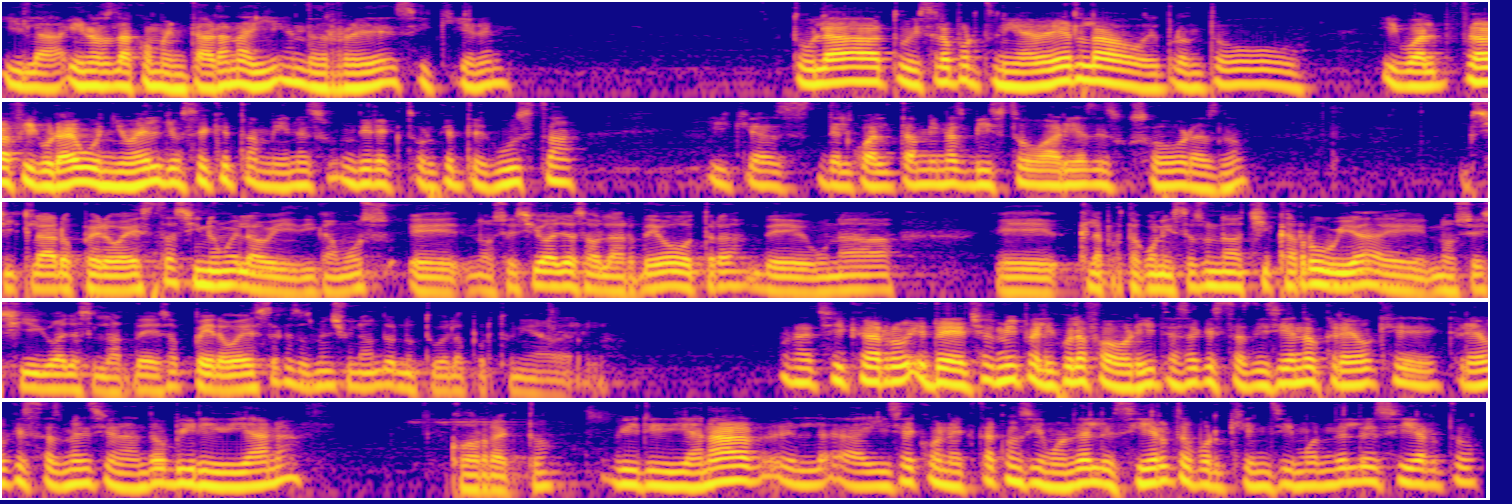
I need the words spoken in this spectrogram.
y, la, y nos la comentaran ahí en las redes si quieren. ¿Tú la tuviste la oportunidad de verla o de pronto igual la figura de Buñuel? Yo sé que también es un director que te gusta y que del cual también has visto varias de sus obras, ¿no? Sí, claro, pero esta sí no me la vi. Digamos, eh, no sé si vayas a hablar de otra, de una eh, que la protagonista es una chica rubia, eh, no sé si vayas a hablar de esa, pero esta que estás mencionando no tuve la oportunidad de verla. Una chica rubia. De hecho, es mi película favorita, esa que estás diciendo. Creo que, creo que estás mencionando Viridiana. Correcto. Viridiana ahí se conecta con Simón del Desierto, porque en Simón del Desierto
